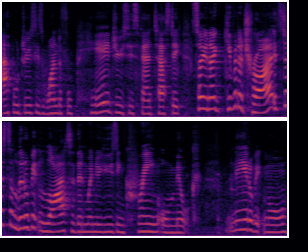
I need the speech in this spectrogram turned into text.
apple juice is wonderful, pear juice is fantastic. So, you know, give it a try. It's just a little bit lighter than when you're using cream or milk. A little bit more.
